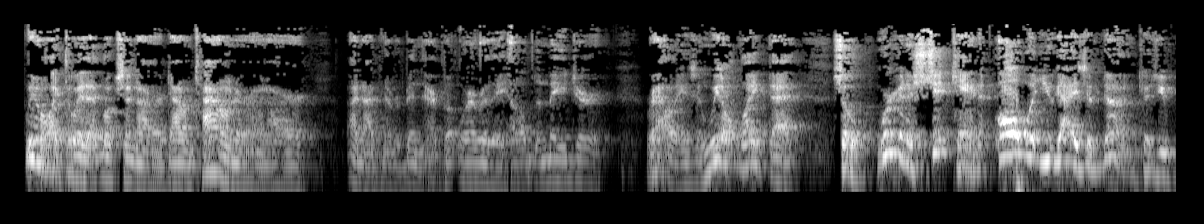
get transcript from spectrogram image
we don't like the way that looks in our downtown or in our." And I've never been there, but wherever they held the major rallies, and we don't like that. So we're going to shit can all what you guys have done because you've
